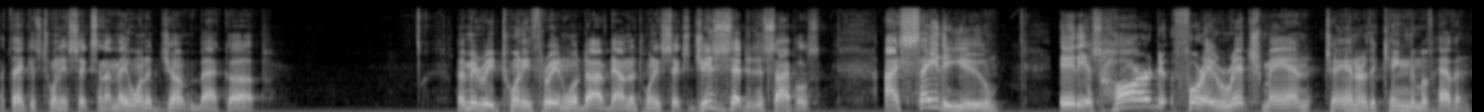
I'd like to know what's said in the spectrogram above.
I think it's 26, and I may want to jump back up. Let me read 23 and we'll dive down to 26. Jesus said to disciples, I say to you, it is hard for a rich man to enter the kingdom of heaven.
